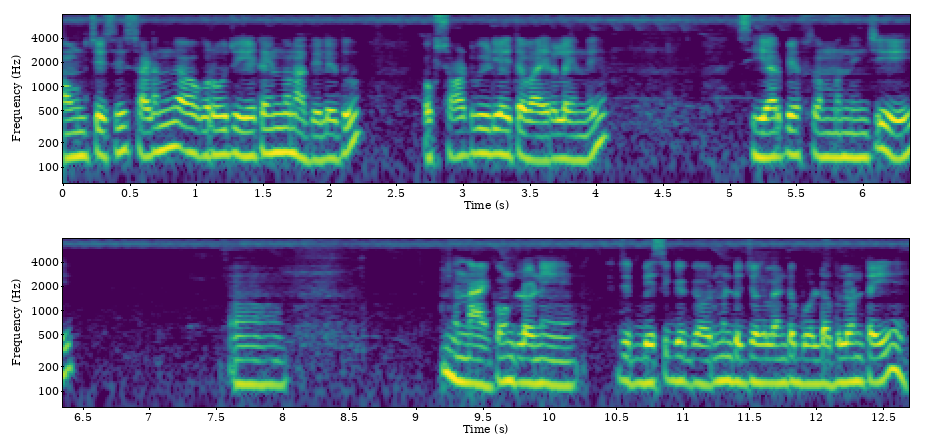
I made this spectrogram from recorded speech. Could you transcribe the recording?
కౌంట్ చేసి సడన్గా ఒక రోజు ఏ టైందో నాకు తెలియదు ఒక షార్ట్ వీడియో అయితే వైరల్ అయింది. సిఆర్పిఎఫ్ సంబంధించి నా అకౌంట్లోని బేసిక్గా గవర్నమెంట్ ఉద్యోగాలు అంటే బోల్ డబ్బులు ఉంటాయి.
